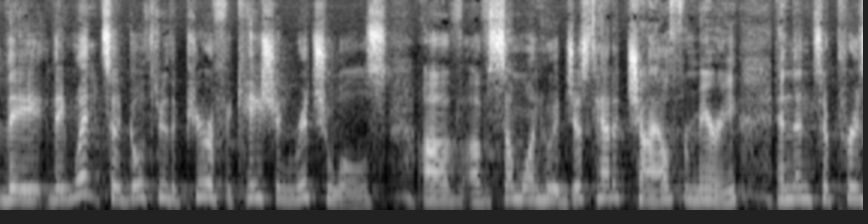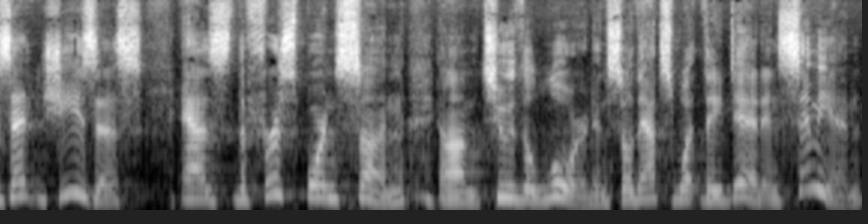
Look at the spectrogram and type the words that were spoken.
they they went to go through the purification rituals of, of someone who had just had a child for Mary, and then to present Jesus as the firstborn son um, to the Lord. And so that's what they did. And Simeon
